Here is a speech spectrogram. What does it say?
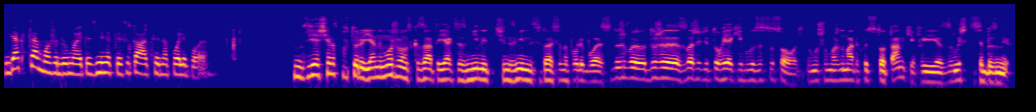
як це може думаєте змінити ситуацію на полі бою? Ну, Я ще раз повторюю, я не можу вам сказати, як це змінить чи не змінить ситуацію на полі бою. Це дуже дуже залежить від того, як їх будуть застосовувати, тому що можна мати хоч 100 танків і залишитися без них.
